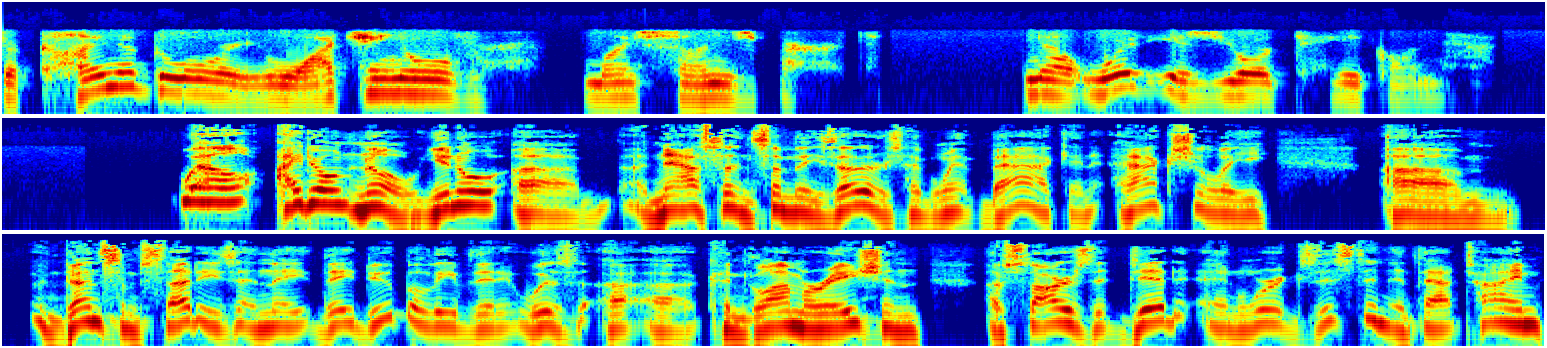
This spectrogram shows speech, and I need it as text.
Shekinah glory watching over my son's birth. Now, what is your take on that? Well, I don't know. You know, uh, NASA and some of these others have went back and actually um, done some studies, and they they do believe that it was a, a, conglomeration of stars that did and were existent at that time,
